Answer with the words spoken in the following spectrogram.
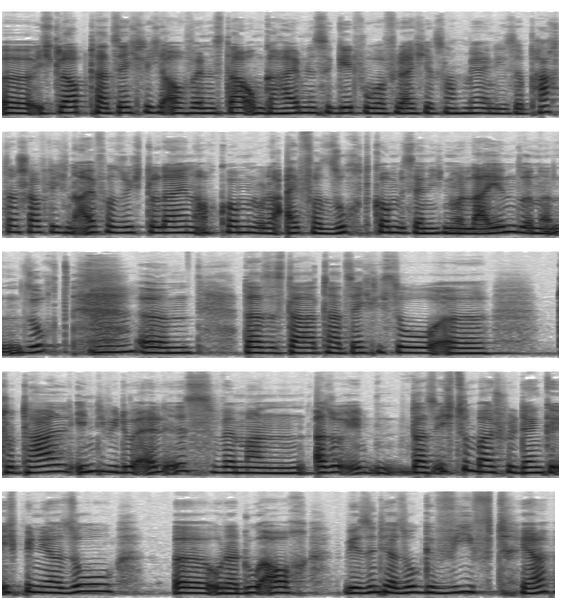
äh, ich glaube tatsächlich auch, wenn es da um Geheimnisse geht, wo wir vielleicht jetzt noch mehr in diese partnerschaftlichen Eifersüchteleien auch kommen oder Eifersucht kommen, ist ja nicht nur Laien, sondern Sucht, mhm. ähm, dass es da tatsächlich so äh, total individuell ist, wenn man, also dass ich zum Beispiel denke, ich bin ja so äh, oder du auch, wir sind ja so gewieft, ja.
